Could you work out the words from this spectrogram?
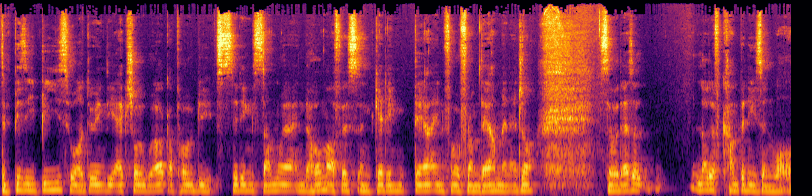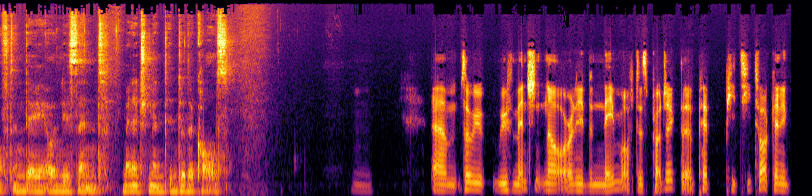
the busy bees who are doing the actual work are probably sitting somewhere in the home office and getting their info from their manager. So there's a lot of companies involved and they only send management into the calls. Hmm. Um, so we, have mentioned now already the name of this project, the PEP PT Talk. Can you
